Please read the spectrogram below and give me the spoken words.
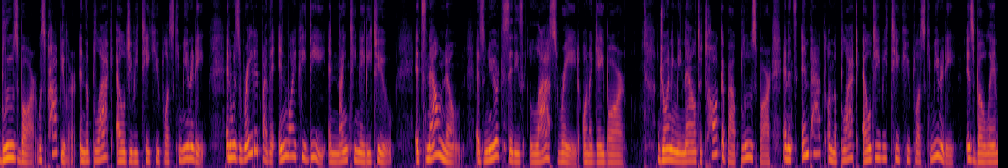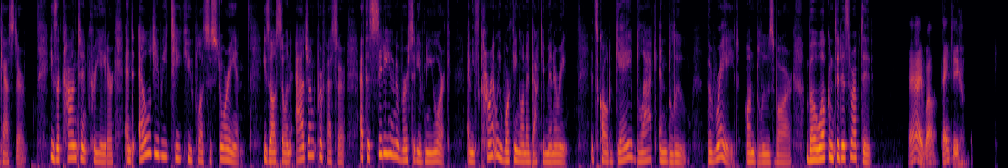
Blues Bar was popular in the black LGBTQ plus community and was raided by the NYPD in 1982. It's now known as New York City's last raid on a gay bar. Joining me now to talk about Blues Bar and its impact on the Black LGBTQ community is Beau Lancaster. He's a content creator and LGBTQ plus historian. He's also an adjunct professor at the City University of New York, and he's currently working on a documentary. It's called Gay, Black, and Blue The Raid on Blues Bar. Beau, welcome to Disrupted. Hey, well, thank you.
